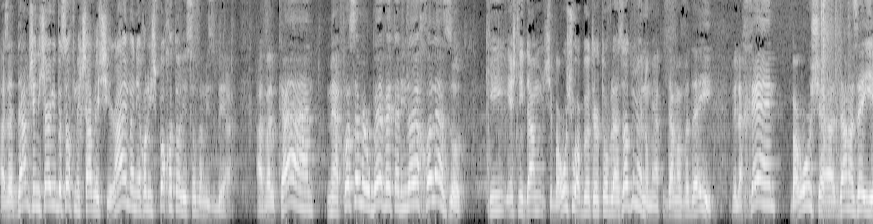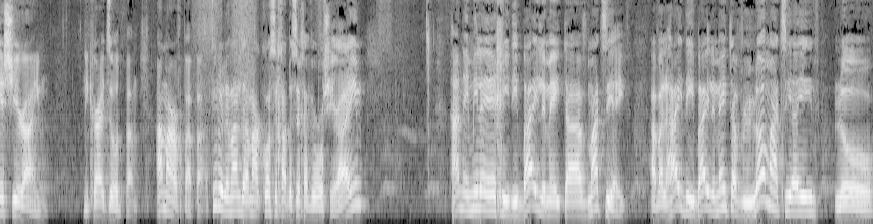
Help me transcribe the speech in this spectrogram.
אז הדם שנשאר לי בסוף נחשב לשיריים ואני יכול לשפוך אותו ליסוד המזבח. אבל כאן, מהכוס המעורבבת אני לא יכול לעזות, כי יש לי דם שברור שהוא הרבה יותר טוב לעזות ממנו, מהדם הוודאי, ולכן ברור שהדם הזה יהיה שיריים. נקרא את זה עוד פעם. אמר רב פאפא, אפילו למאן דאמר כוס אחד עושה חברו שיריים, הנה מילי יחידי באי למיטב מצי אבל היידי באי למיטב לא מצי לא.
